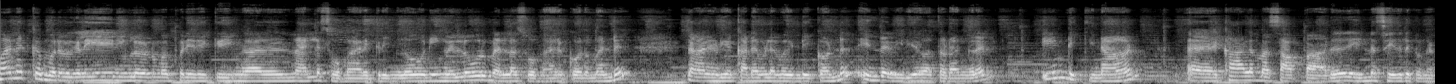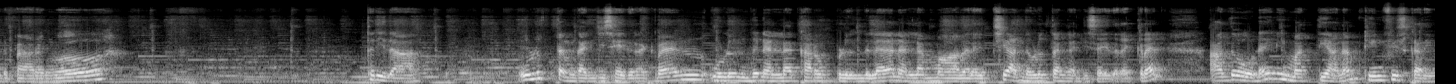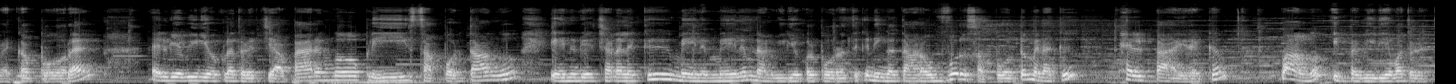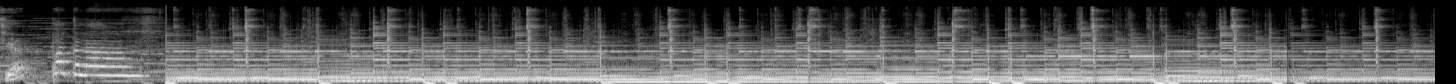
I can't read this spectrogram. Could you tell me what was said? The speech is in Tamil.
வணக்கம் உறவுகளே நீங்களும் எப்படி இருக்கிறீங்கள் நல்ல சுகமாக இருக்கிறீங்களோ? நீங்கள் எல்லோரும் நல்ல சுகமாக இருக்கணுமென்று நான் என்னுடைய கடவுளை வேண்டிக் கொண்டு இந்த வீடியோவை தொடங்குறேன். இன்றைக்கு நான் காலமாக காலமா சாப்பாடு என்ன செய்திருக்கேன்னு பாருங்கோ. தெரியுதா? உளுத்தம் கஞ்சி செய்திருக்கிறேன். உளுந்து நல்லா கருப்புளுந்தில் நல்லா மாவரைச்சி அந்த உளுத்தங்கஞ்சி செய்திருக்கிறேன். அதோட இனி மத்தியானம் டின் ஃபிஷ் கறி வைக்க போகிறேன் என்னுடைய வீடியோக்குள்ள தொடர்ச்சியாக பாருங்கோ. ப்ளீஸ் சப்போர்ட் தாங்கோ. என்னுடைய சேனலுக்கு மேலும் மேலும் நான் வீடியோக்கள் போடுறதுக்கு நீங்கள் தர ஒவ்வொரு சப்போர்ட்டும் எனக்கு ஹெல்ப்பாக இருக்கும் வாங்க இப்போ வீடியோவை தொடர்ச்சியாக பார்க்கலாம்.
